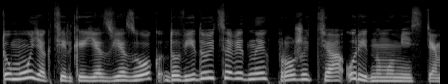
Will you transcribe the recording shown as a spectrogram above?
Тому, як тільки є зв'язок, довідуються від них про життя у рідному місті.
